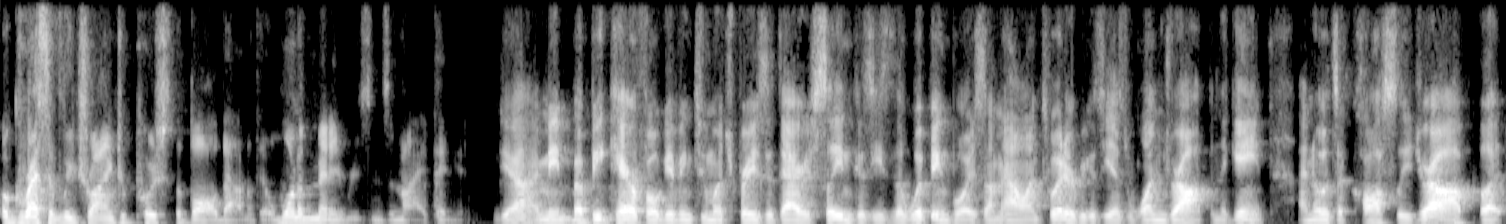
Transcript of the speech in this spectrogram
aggressively trying to push the ball down the field. One of many reasons, in my opinion. Yeah, I mean, but be careful giving too much praise to Darius Slayton because he's the whipping boy somehow on Twitter because he has one drop in the game. I know it's a costly drop, but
